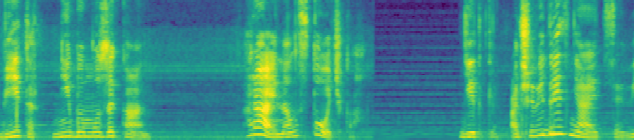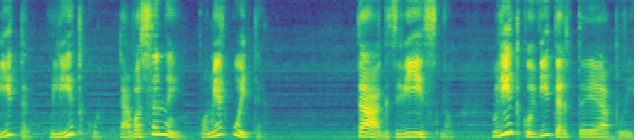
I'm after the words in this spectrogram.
Вітер ніби музикант. Грає на листочках. Дітки, а чи відрізняється вітер влітку та восени? Поміркуйте. Так, звісно, влітку вітер теплий,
